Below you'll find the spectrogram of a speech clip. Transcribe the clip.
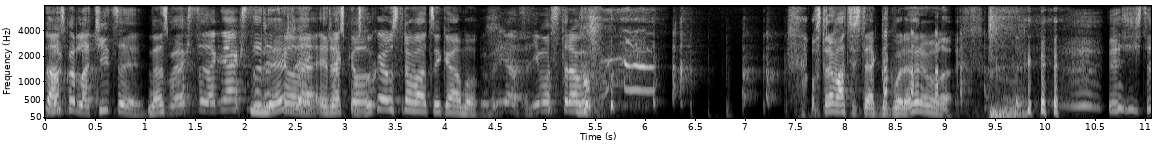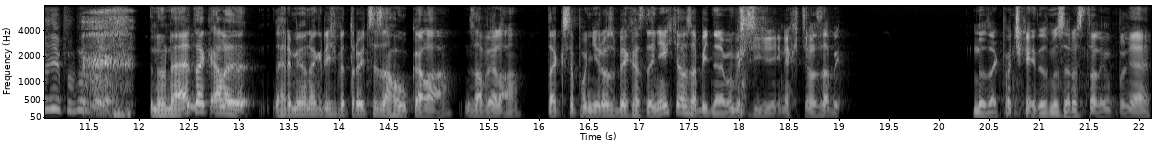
nás, Vlko dlačíci. nás- Nebo jak jsi to tak nějak jsi to řekl? neřekl, ne? nás Řekl? poslouchají Ostraváci, kámo. Dobrý, já cením ostravu. Ostraváci jste jak whatever, vole. Ježíš, to mě pobavilo. No ne, tak ale Hermiona, když ve trojce zahoukala, zavila, tak se po ní rozběh a stejně chtěl zabít, ne? nebo myslíš, že ji nechtěl zabít? No tak počkej, to jsme se dostali úplně,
